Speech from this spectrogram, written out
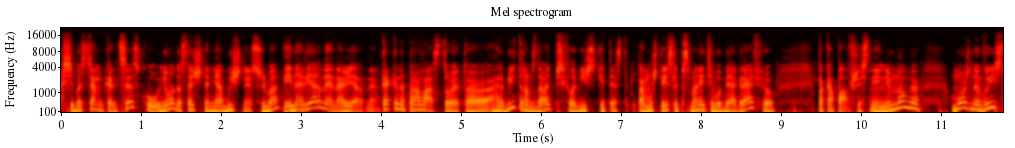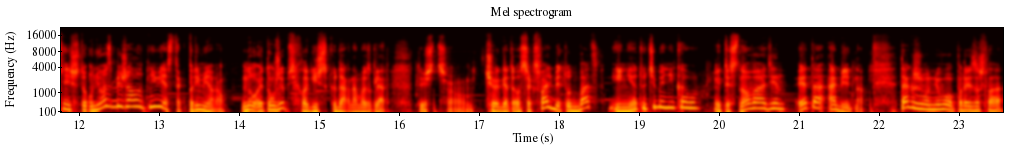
Себастьян Кальцеску, у него достаточно необычная судьба. И, наверное, наверное, как и на права стоит э, арбитрам сдавать психологические тесты. Потому что если посмотреть его биографию, покопавшись с ней немного, можно выяснить, что у него сбежала невеста, к примеру. Ну, это уже психологический удар, на мой взгляд. То есть, э, человек готовился к свадьбе, тут бац, и нет у тебя никого. И ты снова один. Это обидно. Также у него произошла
